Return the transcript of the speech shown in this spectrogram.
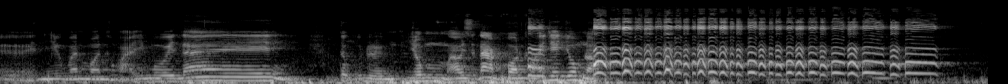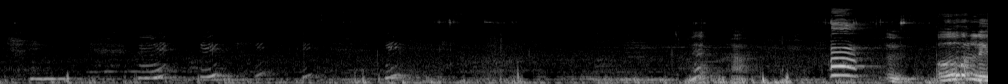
អើយញូបានមន់ខ្វាយមួយដែរទុករឿងយំឲ្យស្ដាប់បនខ្វាយចេះយំណោះ អូលឺ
